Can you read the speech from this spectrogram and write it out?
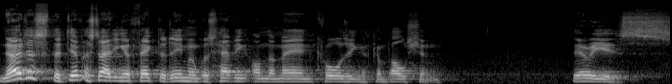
Notice the devastating effect the demon was having on the man causing a convulsion. There he is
